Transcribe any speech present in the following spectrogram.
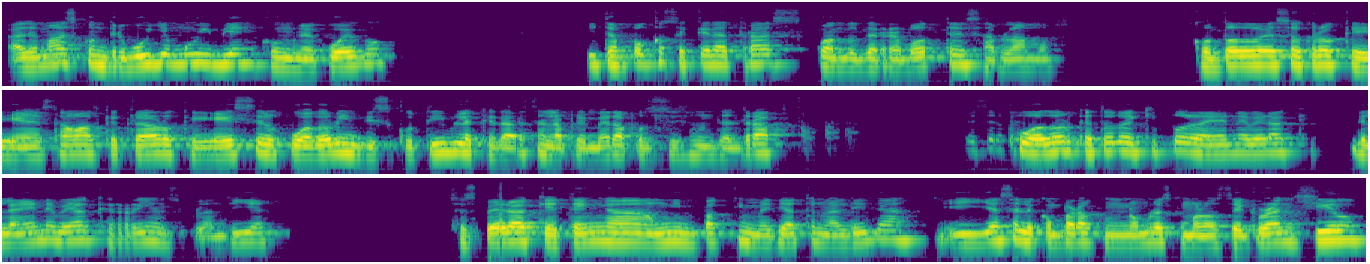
Además, contribuye muy bien con el juego y tampoco se queda atrás cuando de rebotes hablamos. Con todo eso, creo que está más que claro que es el jugador indiscutible quedarse en la primera posición del draft. Es el jugador que todo equipo de la NBA, querría en su plantilla. Se espera que tenga un impacto inmediato en la liga y ya se le compara con nombres como los de Grant Hill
